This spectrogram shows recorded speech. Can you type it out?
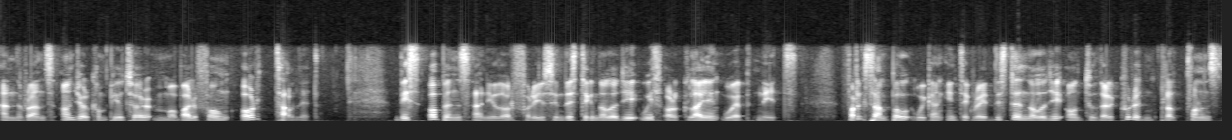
and runs on your computer, mobile phone or tablet. This opens a new door for using this technology with our client web needs. For example, we can integrate this technology onto their current platforms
